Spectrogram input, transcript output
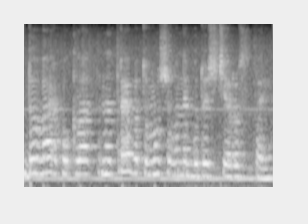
Доверху класти не треба, тому що вони будуть ще рости.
